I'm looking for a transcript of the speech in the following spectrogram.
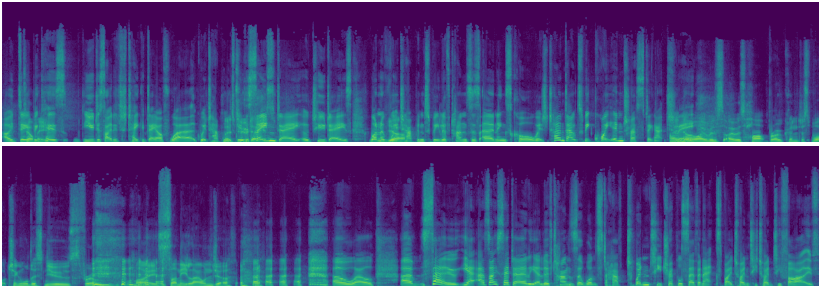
I do Tell because me. you decided to take a day off work, which happened uh, to be the days. same day or two days, one of yeah. which happened to be Lufthansa's earnings call, which turned out to be quite interesting actually. I know, I was I was heartbroken just watching all this news from my sunny lounger. oh well. Um, so yeah, as I said earlier, Lufthansa wants to have 20 777X by 2020. 2025,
